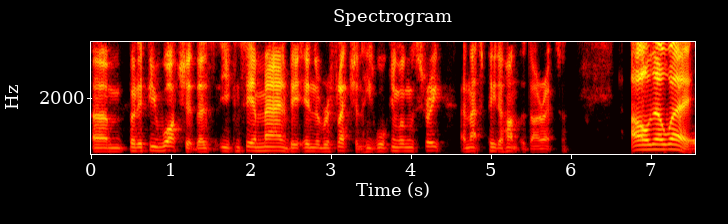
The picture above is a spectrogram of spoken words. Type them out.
Um, but if you watch it, there's you can see a man be in the reflection. He's walking along the street, and that's Peter Hunt, the director. Oh no way!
